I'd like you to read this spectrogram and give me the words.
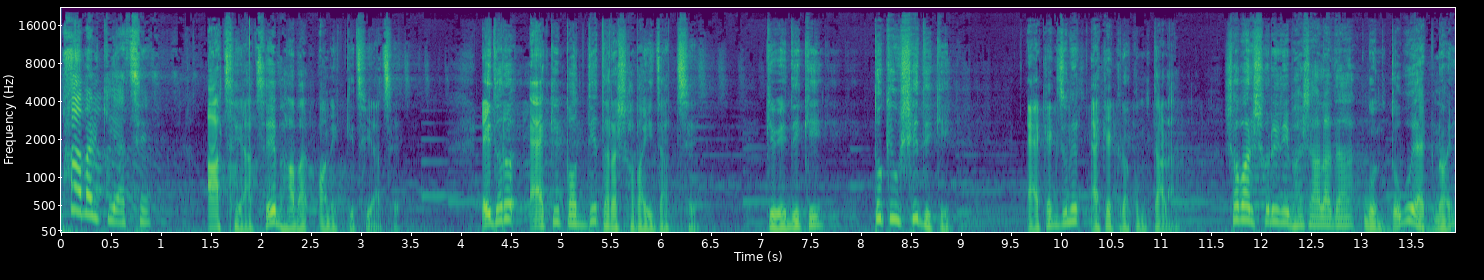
ভাবার কি আছে? আছে আছে, ভাবার অনেক কিছুই আছে। এই ধরো একই পথ দিয়ে তারা সবাই যাচ্ছে। কেউ এদিকে, তো কেউ সেদিকে। এক একজনের এক এক রকম তাড়া। সবার শরীরী ভাষা আলাদা গন্তব্য এক নয়।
